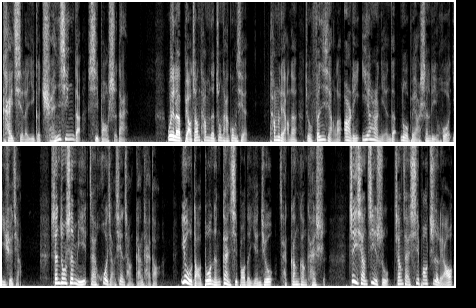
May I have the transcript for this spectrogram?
开启了一个全新的细胞时代。为了表彰他们的重大贡献，他们俩呢就分享了2012年的诺贝尔生理或医学奖。山中生迷在获奖现场感慨道：“诱导多能干细胞的研究才刚刚开始，这项技术将在细胞治疗、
